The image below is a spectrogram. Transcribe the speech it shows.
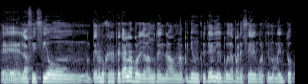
eh, la afición tenemos que respetarla porque cada uno tendrá una opinión, un criterio y puede aparecer en cualquier momento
